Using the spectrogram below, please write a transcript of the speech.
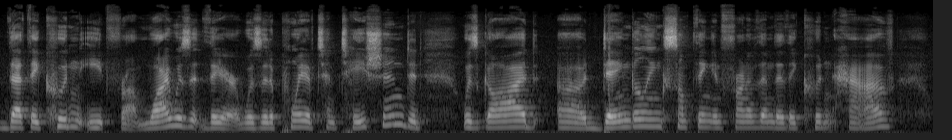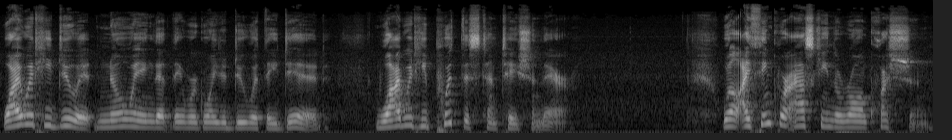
that they couldn't eat from? Why was it there? Was it a point of temptation? Did was God uh, dangling something in front of them that they couldn't have? Why would He do it, knowing that they were going to do what they did? Why would He put this temptation there? Well, I think we're asking the wrong question.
